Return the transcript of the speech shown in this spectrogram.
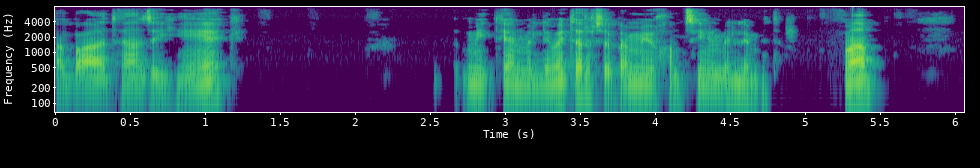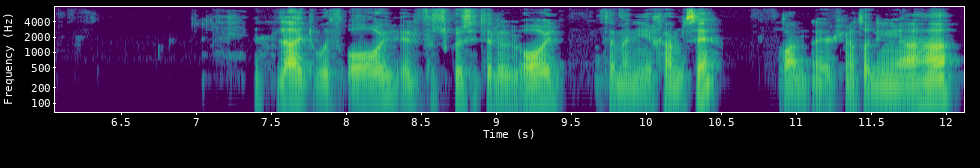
أبعادها زي هيك. 200 ملم 750 ملم تمام؟ slides with oil. ال viscosity لل oil ثمانية خمسة. طبعا إيش معطيني إياها؟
